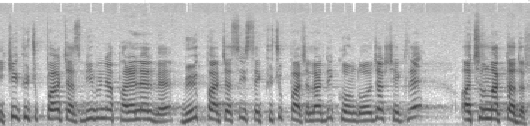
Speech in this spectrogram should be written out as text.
iki küçük parçası birbirine paralel ve büyük parçası ise küçük parçalar dik konumda olacak şekilde açılmaktadır.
